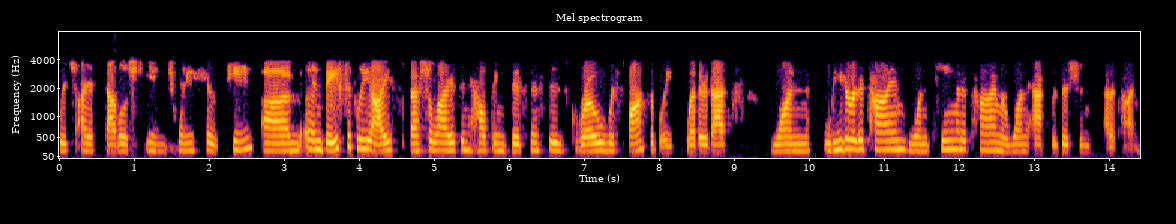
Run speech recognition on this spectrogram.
which I established in 2013. Um, and basically, I specialize in helping businesses grow responsibly, whether that's one leader at a time, one team at a time, or one acquisition at a time.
